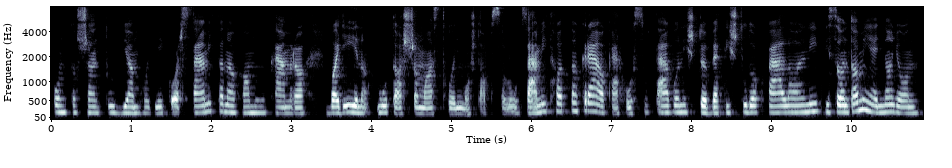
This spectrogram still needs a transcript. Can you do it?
pontosan tudjam, hogy mikor számítanak a munkámra, vagy én mutassam azt, hogy most abszolút számíthatnak rá, akár hosszú távon is többet is tudok vállalni. Viszont ami egy nagyon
